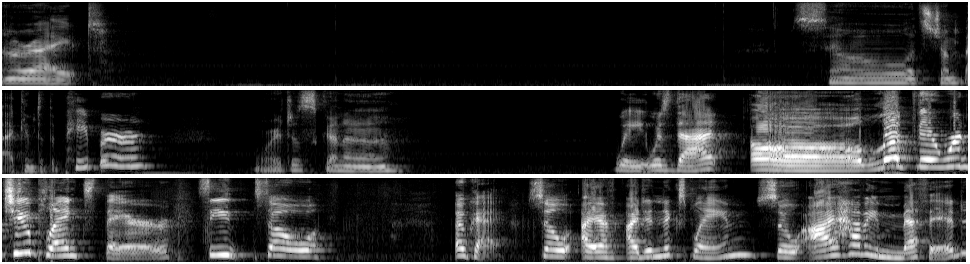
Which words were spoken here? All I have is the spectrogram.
All right. So let's jump back into the paper. We're just gonna, wait, was that? Oh, look, there were two planks there. See, so, okay. So I have, I didn't explain. So I have a method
